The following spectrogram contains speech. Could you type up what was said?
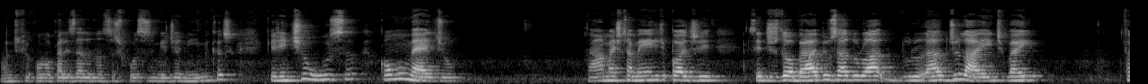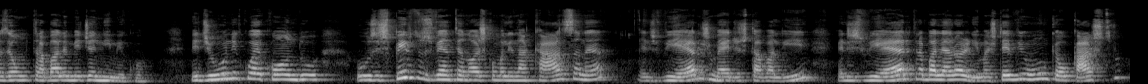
Onde ficam localizadas nossas forças medianímicas, que a gente usa como médium. Tá? Mas também a gente pode ser desdobrado e usar do lado, do lado de lá. E a gente vai fazer um trabalho medianímico. Mediúnico é quando os espíritos vêm até nós, como ali na casa, né? Eles vieram, os médios estavam ali, eles vieram e trabalharam ali. Mas teve um, que é o Castro,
